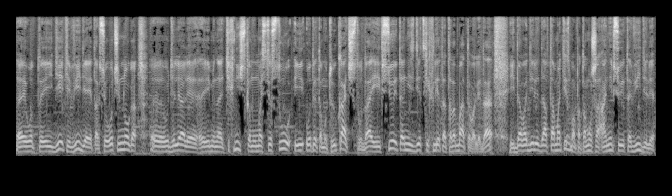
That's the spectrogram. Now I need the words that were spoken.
э, вот и дети, видя это все, очень много э, уделяли именно техническому мастерству и вот этому трюкачеству, да, и все это они с детских лет отрабатывали, да, и доводили до автоматизма, потому что они все это видели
